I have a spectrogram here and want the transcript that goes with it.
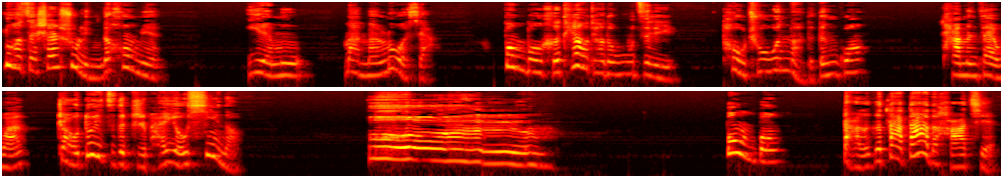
落在杉树林的后面，夜幕慢慢落下。蹦蹦和跳跳的屋子里透出温暖的灯光，他们在玩找对子的纸牌游戏呢。哎呀！蹦蹦打了个大大的哈欠，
